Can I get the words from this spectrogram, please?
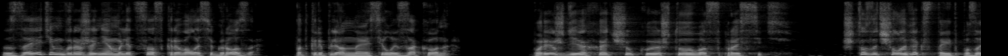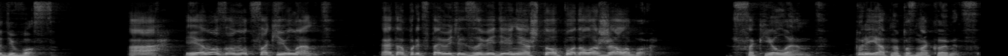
За этим выражением лица скрывалась угроза, подкрепленная силой закона. «Прежде я хочу кое-что у вас спросить. Что за человек стоит позади вас?» «А, его зовут Сакьюленд. Это представитель заведения, что подало жалобу». Сакьюленд. Приятно познакомиться.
